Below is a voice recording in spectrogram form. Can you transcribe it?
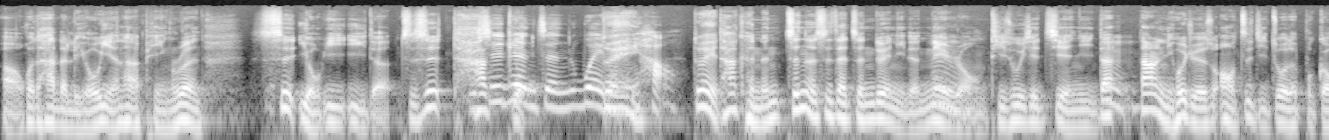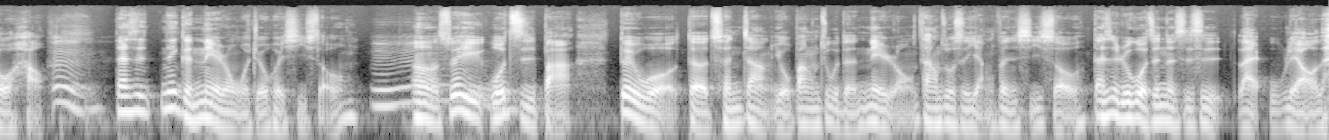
啊，或者他的留言、他的评论。是有意义的，只是他是认真为了你好，对他可能真的是在针对你的内容提出一些建议，但当然你会觉得说哦自己做的不够好，嗯，但是那个内容我就会吸收，嗯，所以我只把对我的成长有帮助的内容当做是养分吸收，但是如果真的是是来无聊来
